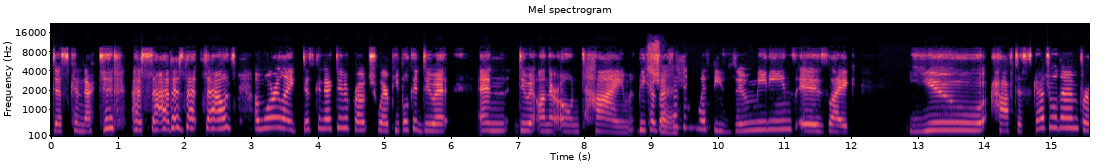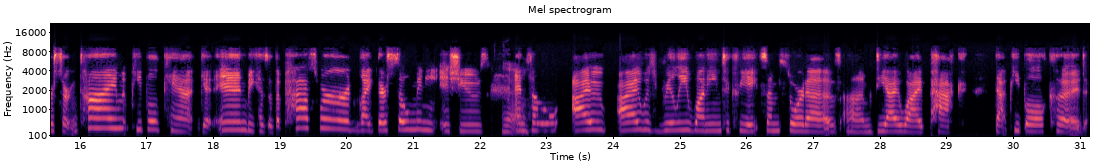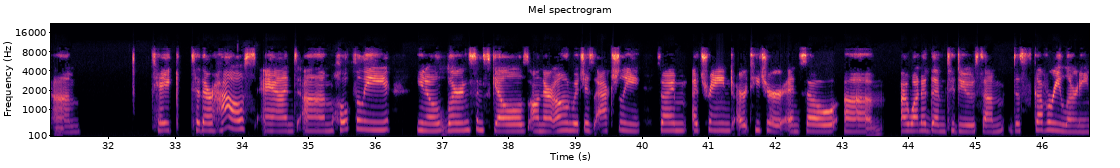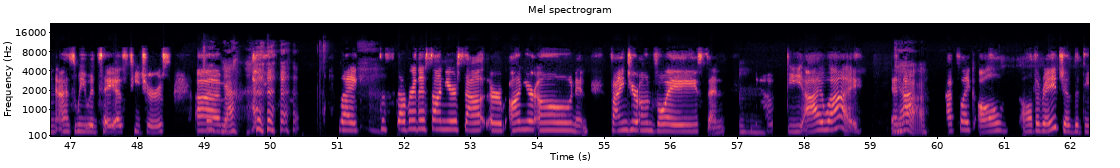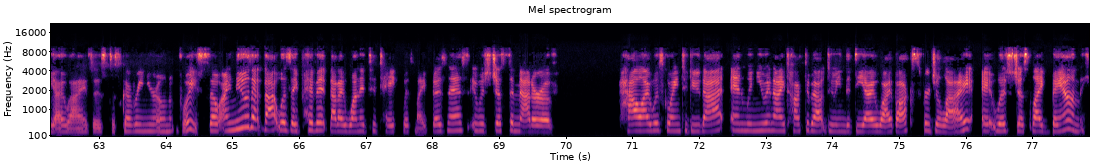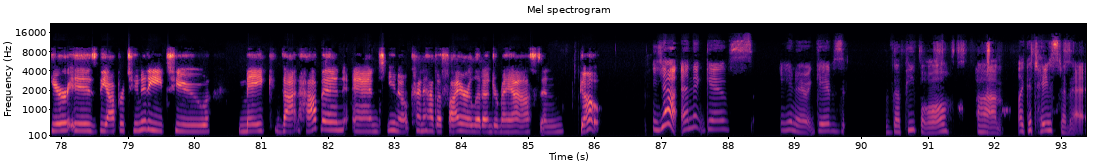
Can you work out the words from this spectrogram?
disconnected, as sad as that sounds, a more like disconnected approach where people could do it and do it on their own time. Because Sure. that's the thing with these Zoom meetings is like you have to schedule them for a certain time. People can't get in because of the password. Like there's so many issues Yeah. and so i i was really wanting to create some sort of um, diy pack that people could um, take to their house and um, hopefully you know learn some skills on their own which is actually so i'm a trained art teacher and so um, i wanted them to do some discovery learning as we would say as teachers um, yeah. like discover this on yourself or on your own and find your own voice and Mhm. DIY. And that, yeah. that's like all all the rage of the DIYs is discovering your own voice. So I knew that that was a pivot that I wanted to take with my business. It was just a matter of how I was going to do that. And when you and I talked about doing the DIY box for July, it was just like, bam, here is the opportunity to make that happen and, you know, kind of have a fire lit under my ass and go. Yeah, and it gives, you know, it gives the people um like a taste of it.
